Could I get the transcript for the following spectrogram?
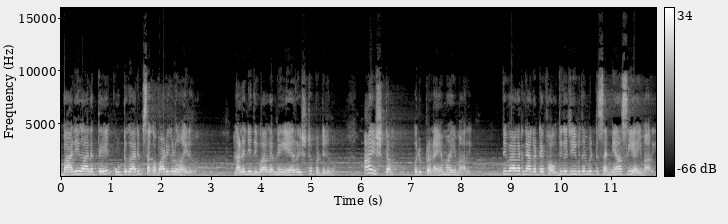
ബാല്യകാലത്തെ കൂട്ടുകാരും സഹപാഠികളുമായിരുന്നു. നളിനി ദിവാകരനെ ഏറെ ഇഷ്ടപ്പെട്ടിരുന്നു. ആ ഇഷ്ടം ഒരു പ്രണയമായി മാറി. ദിവാകരനാകട്ടെ ഭൗതിക ജീവിതം വിട്ട് സന്യാസിയായി മാറി.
